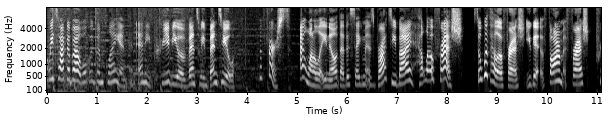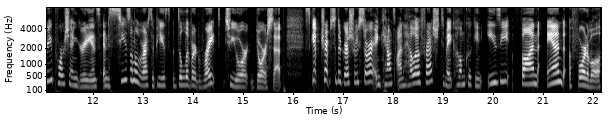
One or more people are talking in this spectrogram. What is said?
where we talk about what we've been playing and any preview events we've been to. But first, I want to let you know that this segment is brought to you by HelloFresh. So, with HelloFresh, you get farm fresh, pre portioned ingredients and seasonal recipes delivered right to your doorstep. Skip trips to the grocery store and count on HelloFresh to make home cooking easy, fun, and affordable.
